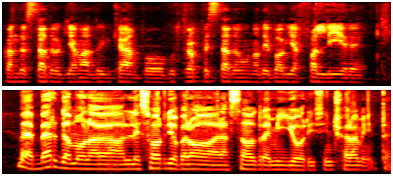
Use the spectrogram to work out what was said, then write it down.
quando è stato chiamato in campo, purtroppo è stato uno dei pochi a fallire. Beh, Bergamo la, all'esordio però era stato tra i migliori, sinceramente.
